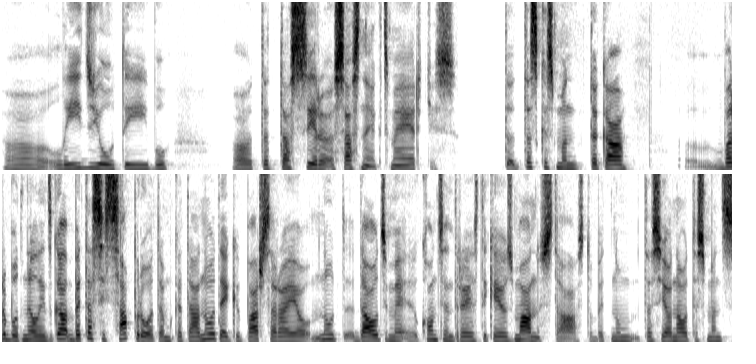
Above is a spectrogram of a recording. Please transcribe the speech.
līdzjūtību, tad tas ir sasniegts mērķis. Tas, kas man kā, varbūt ne līdz galam, bet tas ir saprotami, ka tā notiek. Pārsvarā jau nu, daudzi koncentrējas tikai uz manu stāstu, bet nu, tas jau nav tas mans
